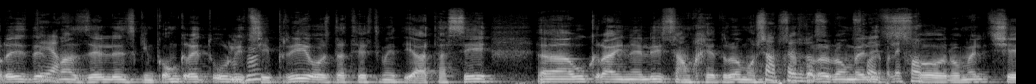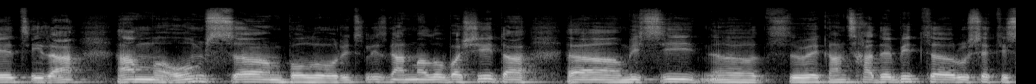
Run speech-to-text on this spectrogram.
პრეზიდენტმა ზელენსკიმ კონკრეტული ციფრი 31000 უკრაინელი სამხედრო მოსახლე რომელიც რომელიც შეეწირა ამ ომს ბოლო ორი წლის განმავლობაში და მისი განცხადებით რუსეთის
